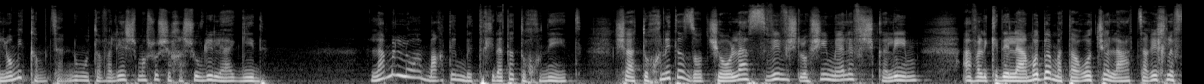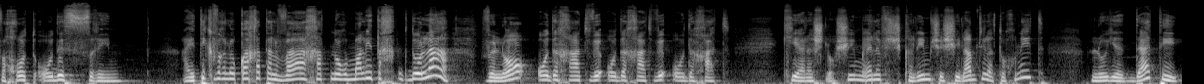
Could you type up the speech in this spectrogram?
לא מקמצנות, אבל יש משהו שחשוב לי להגיד. למה לא אמרתם בתחילת התוכנית שהתוכנית הזאת שעולה סביב 30 אלף שקלים, אבל כדי לעמוד במטרות שלה צריך לפחות עוד 20? הייתי כבר לוקחת הלוואה אחת נורמלית גדולה, ולא עוד אחת ועוד אחת ועוד אחת. כי על ה-30 אלף שקלים ששילמתי לתוכנית, לא ידעתי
